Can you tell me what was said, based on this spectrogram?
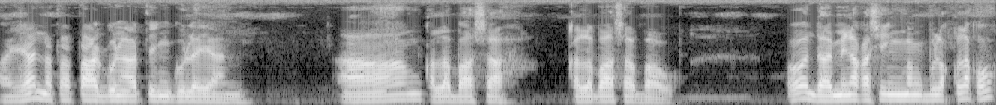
ayan, natatago nating gulayan. Ang kalabasa, kalabasa baw. Oh, ang dami na kasing mga bulaklak oh.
